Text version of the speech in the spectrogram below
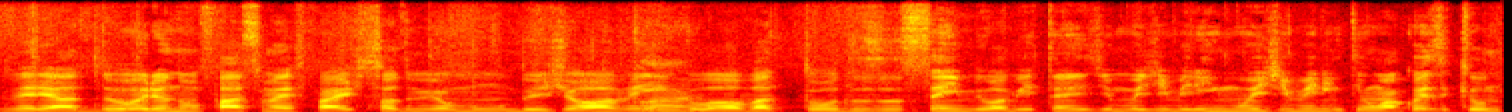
vereador, eu não faço mais parte só do meu mundo jovem, Claro. engloba todos os 100 mil habitantes de Mojimirim. Mojimirim tem uma coisa que eu,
